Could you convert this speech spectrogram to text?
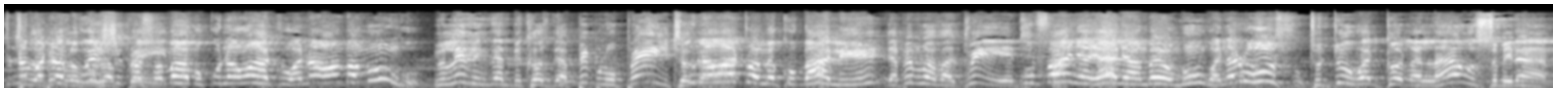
to the tunapata people of God who kuishi are kwa sababu kuna watu wanaomba mungu living then because there are people who pray to kuna God. watu wamekubali There are people who have agreed kufanya yale ambayo mungu anaruhusu to do what God allows to be done.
